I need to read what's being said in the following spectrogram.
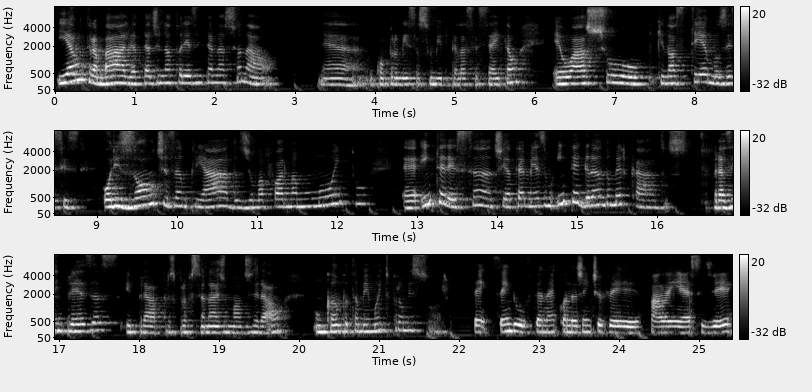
E é um trabalho até de natureza internacional, né? Um compromisso assumido pela CCE. Então, eu acho que nós temos esses horizontes ampliados de uma forma muito é, interessante e até mesmo integrando mercados para as empresas e para, os profissionais de modo geral, um campo também muito promissor. Sem, sem dúvida, né? Quando a gente vê, fala em ESG,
